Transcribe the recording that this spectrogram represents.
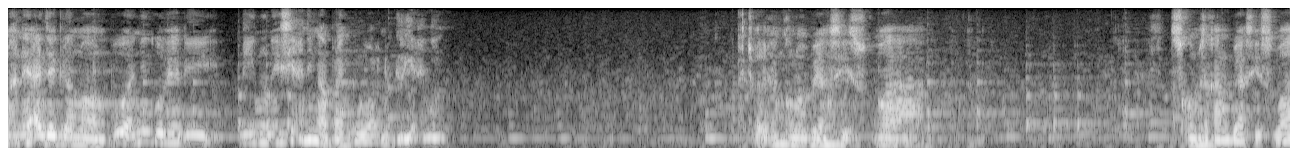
mana aja gak mampu anjing kuliah di di Indonesia ini ngapain keluar negeri anjing? Kecuali kan kalau beasiswa. Terus kalau misalkan beasiswa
